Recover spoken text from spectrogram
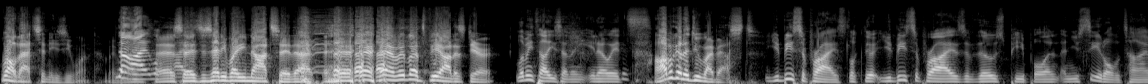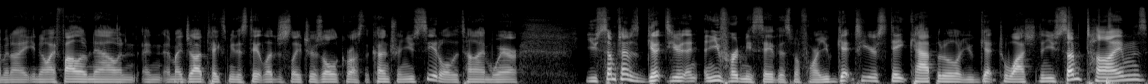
Well, that's an easy one. I mean, no, I, look, does, I, does anybody not say that? I mean, let's be honest here. Let me tell you something. You know, it's. I'm going to do my best. You'd be surprised. Look, there, you'd be surprised of those people, and, and you see it all the time. And I, you know, I follow now, and, and, and my job takes me to state legislatures all across the country, and you see it all the time where you sometimes get to your, and, and you've heard me say this before, you get to your state capital or you get to Washington, you sometimes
